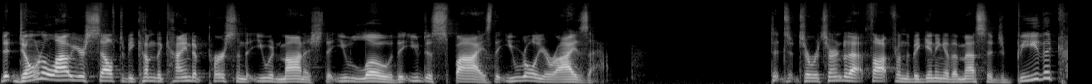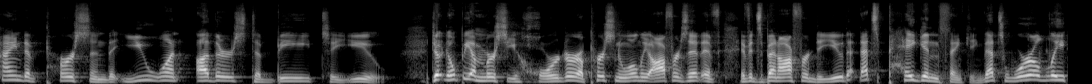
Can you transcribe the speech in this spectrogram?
that don't allow yourself to become the kind of person that you admonish, that you loathe, that you despise, that you roll your eyes at. To, to, to, return to that thought from the beginning of the message, be the kind of person that you want others to be to you. Don't, don't be a mercy hoarder, a person who only offers it if, if it's been offered to you. That, that's pagan thinking. That's worldly,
